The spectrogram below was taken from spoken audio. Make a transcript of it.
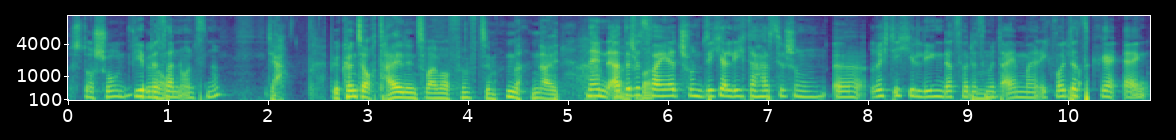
Ist doch schon. Wir genau. bessern uns, ne? Ja, wir können es ja auch teilen in zweimal 15. Nein, nein. Nein, also das Manchmal. war jetzt schon sicherlich, da hast du schon äh, richtig gelegen, dass wir das Mhm. mit einmal. Ich wollte das ge- eig-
